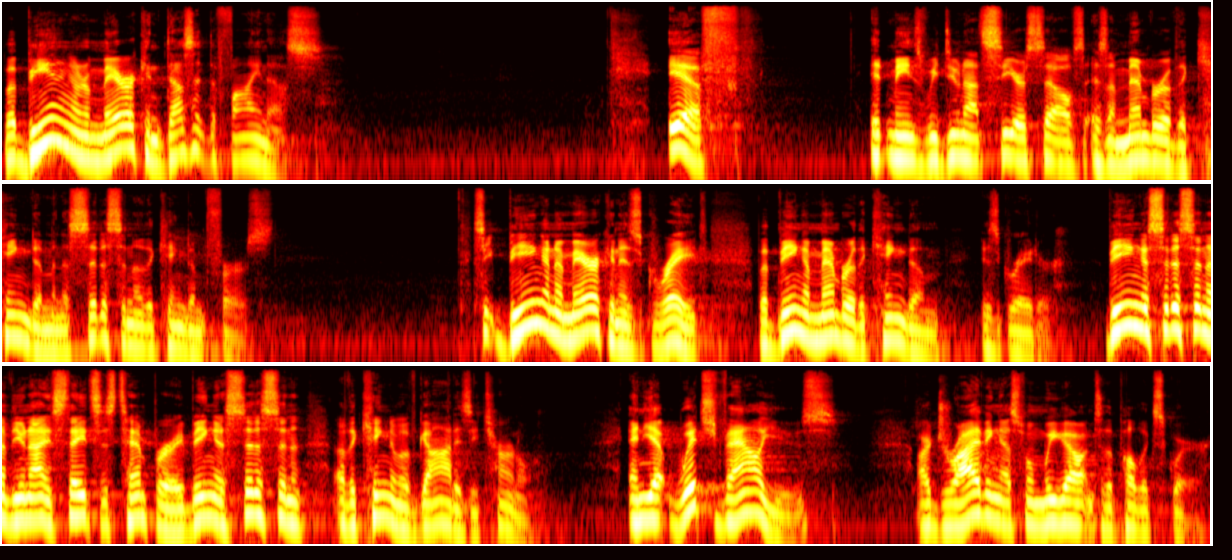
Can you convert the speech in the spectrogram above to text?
But being an American doesn't define us. If it means we do not see ourselves as a member of the kingdom and a citizen of the kingdom first. See, being an American is great, but being a member of the kingdom is greater. Being a citizen of the United States is temporary, being a citizen of the kingdom of God is eternal. And yet, which values are driving us when we go out into the public square?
